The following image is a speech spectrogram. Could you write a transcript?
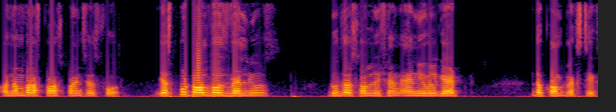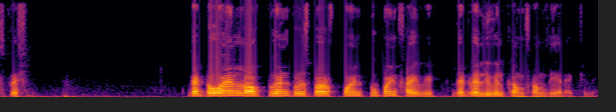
or number of cross points is 4. Just put all those values, do the solution and you will get the complexity expression that O n log 2 n to the power of 0.2.58 that value will come from there actually.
